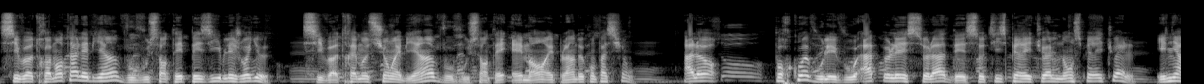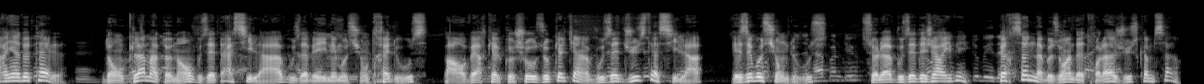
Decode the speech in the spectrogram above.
Si votre mental est bien, vous vous sentez paisible et joyeux. Si votre émotion est bien, vous vous sentez aimant et plein de compassion. Alors, pourquoi voulez-vous appeler cela des sottises spirituelles non spirituelles Il n'y a rien de tel. Donc là maintenant, vous êtes assis là, vous avez une émotion très douce, pas envers quelque chose ou quelqu'un, vous êtes juste assis là, des émotions douces, cela vous est déjà arrivé. Personne n'a besoin d'être là juste comme ça.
